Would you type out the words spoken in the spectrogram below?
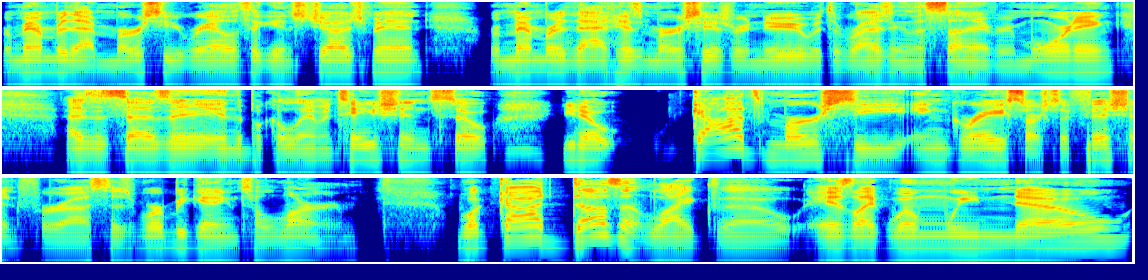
Remember that mercy raileth against judgment. Remember that his mercy is renewed with the rising of the sun every morning, as it says in the book of Lamentations. So, you know, God's mercy and grace are sufficient for us as we're beginning to learn. What God doesn't like, though, is like when we know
